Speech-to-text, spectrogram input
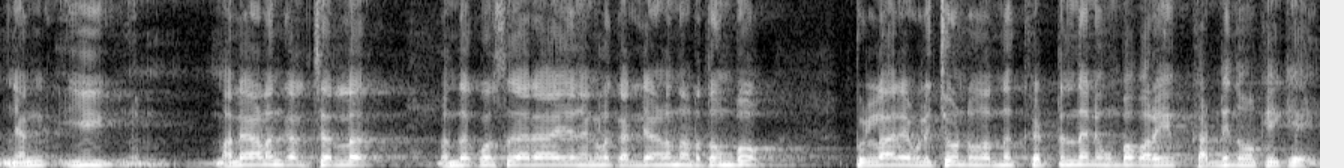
ഞങ്ങൾ ഈ മലയാളം കൾച്ചറിൽ ബന്ധക്കോസുകാരായ ഞങ്ങൾ കല്യാണം നടത്തുമ്പോൾ പിള്ളേരെ വിളിച്ചുകൊണ്ട് വന്ന് കെട്ടുന്നതിന് മുമ്പ് പറയും കണ്ണി നോക്കിക്കേ.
